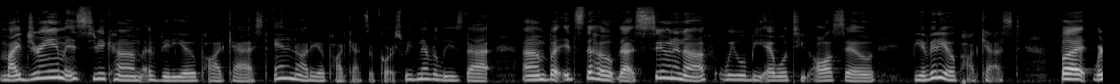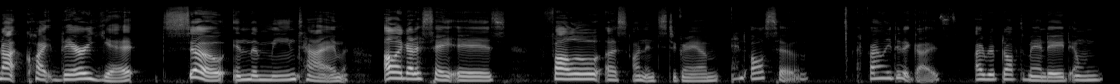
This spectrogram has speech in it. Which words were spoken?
my dream is to become a video podcast and an audio podcast, of course. We'd never lose that. Um, but it's the hope that soon enough we will be able to also be a video podcast. But we're not quite there yet. So, in the meantime, all I gotta say is follow us on Instagram. And also, I finally did it, guys. I ripped off the band aid, and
